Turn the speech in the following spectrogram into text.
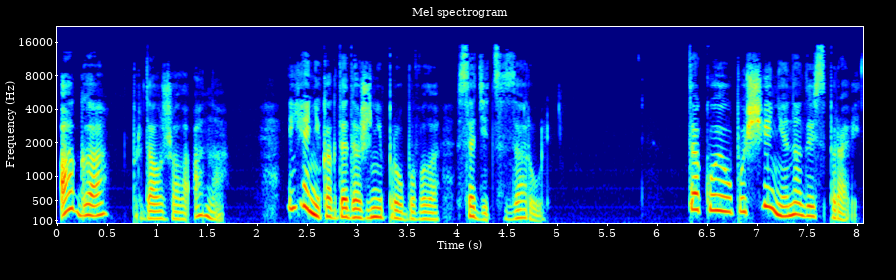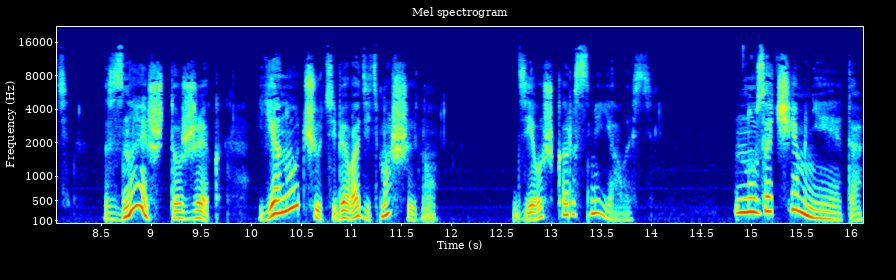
«Ага», — продолжала она. «Я никогда даже не пробовала садиться за руль». «Такое упущение надо исправить. Знаешь что, Жек, я научу тебя водить машину». Девушка рассмеялась. «Ну зачем мне это?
